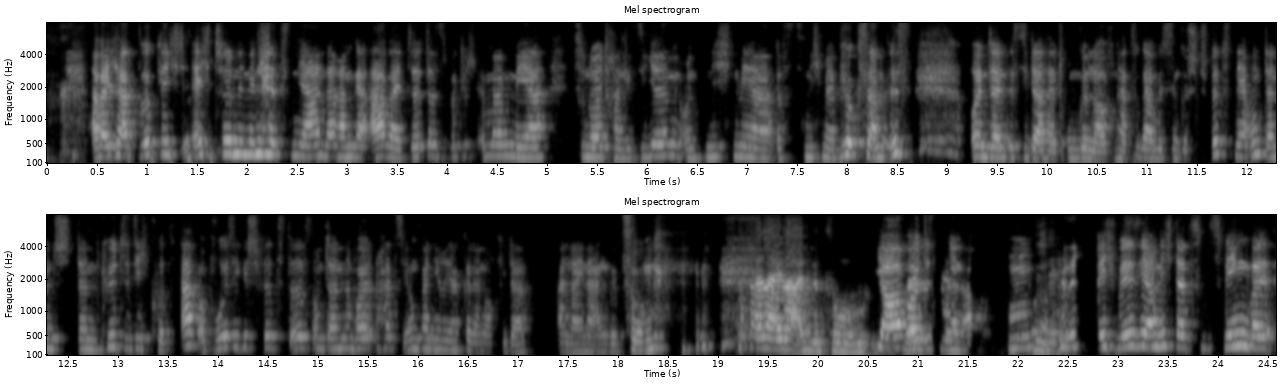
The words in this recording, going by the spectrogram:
Aber ich habe wirklich echt schon in den letzten Jahren daran gearbeitet, das wirklich immer mehr zu neutralisieren und nicht mehr, dass es nicht mehr wirksam ist. Und dann ist sie da halt rumgelaufen, hat sogar ein bisschen geschwitzt. Ja, und dann, dann kühlt sie sich kurz ab, obwohl sie geschwitzt ist. Und dann hat sie irgendwann ihre Jacke dann auch wieder alleine angezogen. Alleine angezogen. Ja, wollte sie dann auch. Hm? Ich, ich, will sie auch nicht dazu zwingen, weil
